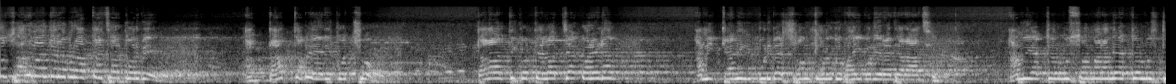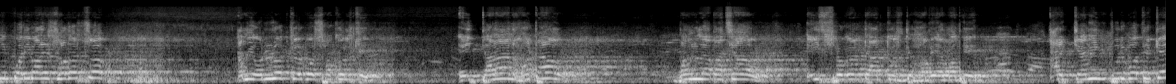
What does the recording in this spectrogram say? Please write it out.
মুসলমানদের উপর অত্যাচার করবে। আর তার তবে এর করছ। দালালতি করতে লজ্জা করে না। আমি ক্যানিং পূর্বের সংখ্যালঘু ভাই বোনেরা যারা আছে, আমি একজন মুসলমান, আমি একজন মুসলিম পরিবারের সদস্য। আমি অনুরোধ করব সকলকে, এই দালাল হটাও। বাংলা বাঁচাও। এই স্লোগানটা তুলতে হবে আমাদের। আর ক্যানিং পূর্ব থেকে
